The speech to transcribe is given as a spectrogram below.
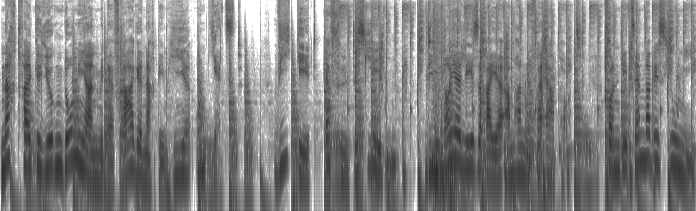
Nachtfalke Jürgen Domian mit der Frage nach dem Hier und Jetzt. Wie geht erfülltes Leben? Die neue Lesereihe am Hannover Airport. Von Dezember bis Juni,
